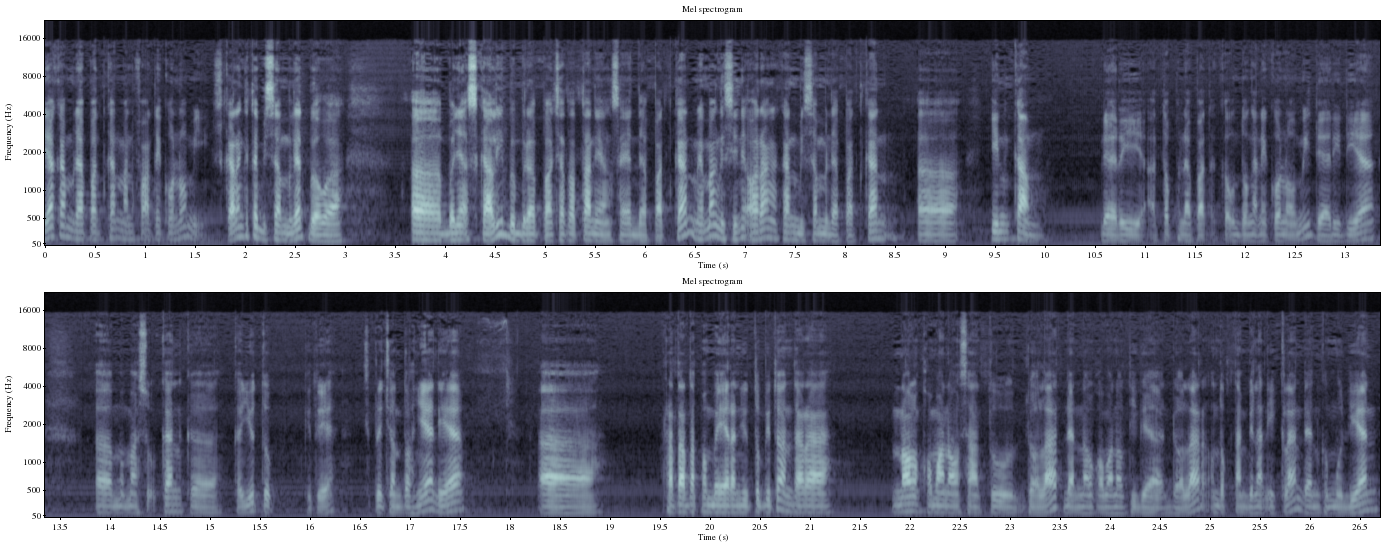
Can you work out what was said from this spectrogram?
dia akan mendapatkan manfaat ekonomi. Sekarang kita bisa melihat bahwa uh, banyak sekali beberapa catatan yang saya dapatkan, memang di sini orang akan bisa mendapatkan uh, income dari atau pendapat keuntungan ekonomi dari dia uh, memasukkan ke ke YouTube gitu ya. Seperti contohnya dia eh, rata-rata pembayaran YouTube itu antara 0,01 dolar dan 0,03 dolar untuk tampilan iklan dan kemudian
